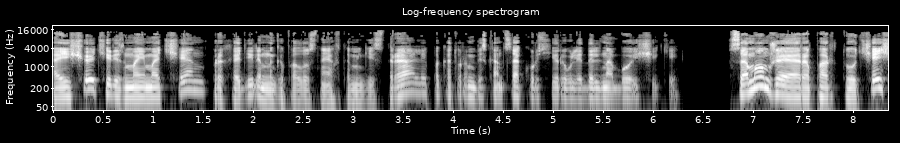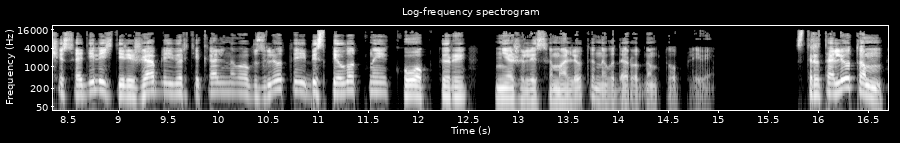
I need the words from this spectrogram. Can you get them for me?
А еще через Маймачен проходили многополосные автомагистрали, по которым без конца курсировали дальнобойщики. В самом же аэропорту чаще садились дирижабли вертикального взлета и беспилотные коптеры, нежели самолеты на водородном топливе. Стратолетам,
